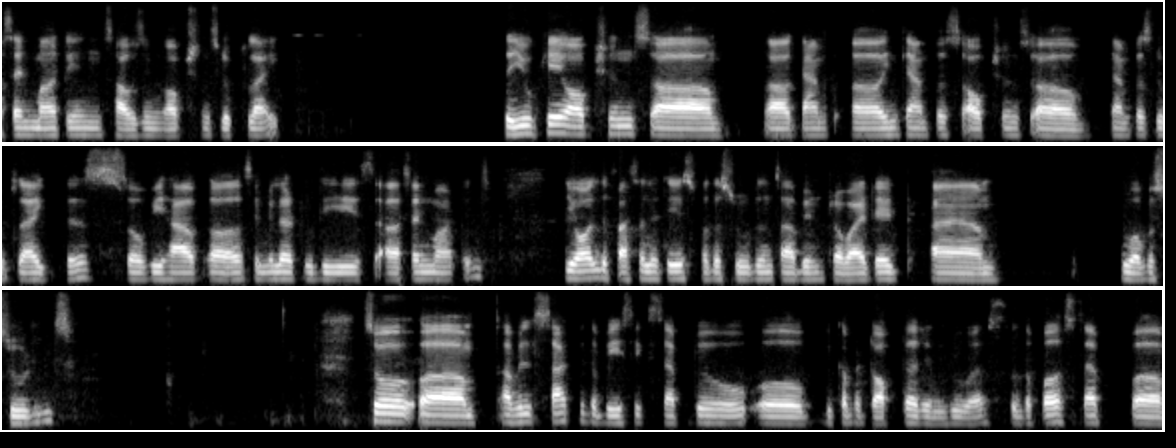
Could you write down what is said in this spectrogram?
St. Martin's housing options look like. The UK options, uh, uh, camp uh, in campus options, campus looks like this. So we have similar to the St. Martin's. The, all the facilities for the students have been provided um, to our students. So um, I will start with the basic step to uh, become a doctor in US. So the first step, uh,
